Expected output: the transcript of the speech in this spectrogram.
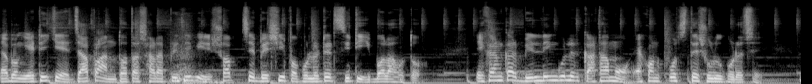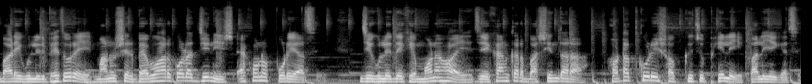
এবং এটিকে জাপান তথা সারা পৃথিবীর সবচেয়ে বেশি পপুলেটেড সিটি বলা হতো। এখানকার বিল্ডিংগুলির কাঠামো এখন পচতে শুরু করেছে। বাড়িগুলির ভেতরে মানুষের ব্যবহার করার জিনিস এখনও পড়ে আছে, যেগুলি দেখে মনে হয় যে এখানকার বাসিন্দারা হঠাৎ করেই সব কিছু ফেলে পালিয়ে গেছে।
